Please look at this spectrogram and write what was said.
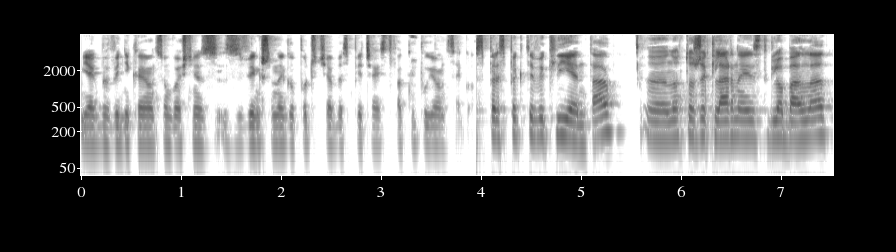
jakby wynikającą właśnie z zwiększonego poczucia bezpieczeństwa kupującego. Z perspektywy klienta, e, no to, że Klarna jest globalna,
